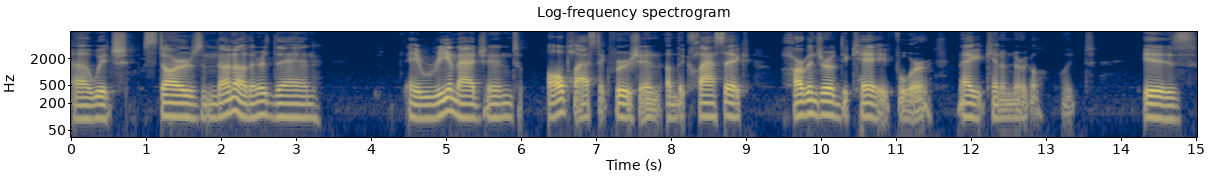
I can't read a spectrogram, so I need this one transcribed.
uh, which stars none other than a reimagined all plastic version of the classic Harbinger of Decay for Maggotkin of Nurgle, which is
